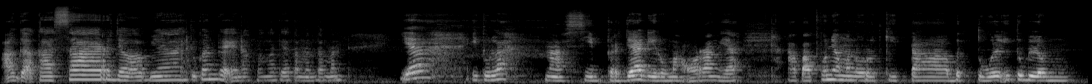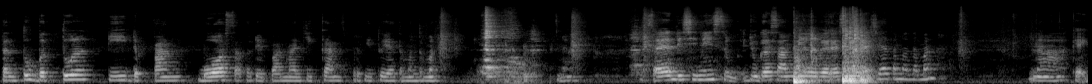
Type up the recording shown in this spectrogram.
agak kasar jawabnya. Itu kan gak enak banget ya teman-teman. Ya itulah nasib kerja di rumah orang ya. Apa pun yang menurut kita betul itu belum tentu betul di depan bos atau di depan majikan. Seperti itu ya teman-teman. Nah saya di sini juga sambil beres-beres ya teman-teman. Nah kayak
